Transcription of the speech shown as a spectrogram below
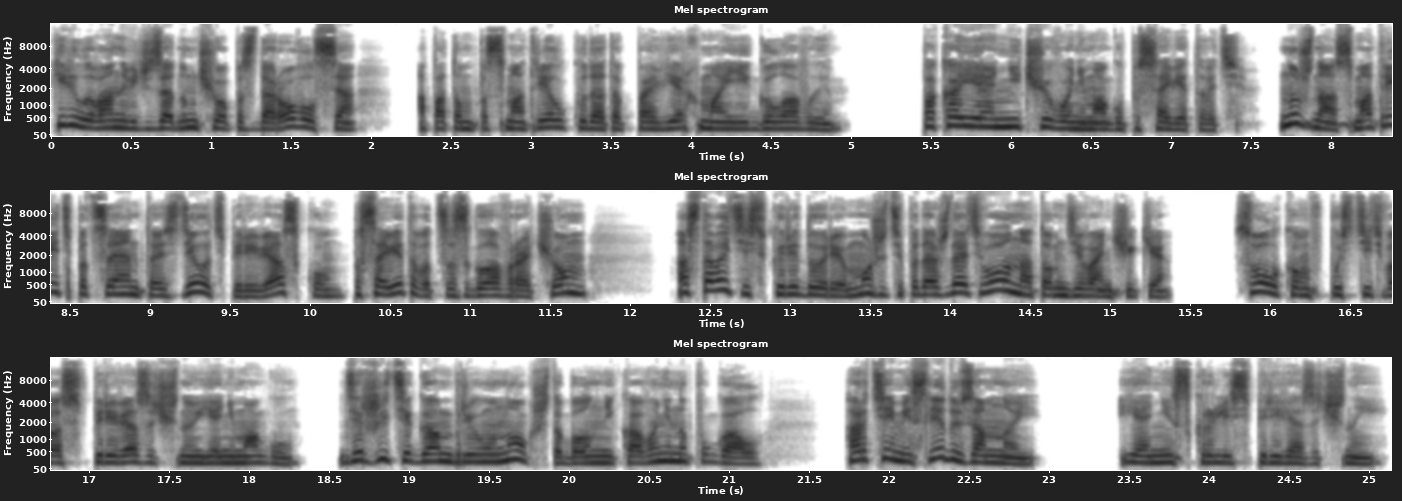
Кирилл Иванович задумчиво поздоровался, а потом посмотрел куда-то поверх моей головы. «Пока я ничего не могу посоветовать. Нужно осмотреть пациента, сделать перевязку, посоветоваться с главврачом. Оставайтесь в коридоре, можете подождать вон на том диванчике. С волком впустить вас в перевязочную я не могу. Держите гамбри ног, чтобы он никого не напугал. Артемий, следуй за мной» и они скрылись в перевязочной.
